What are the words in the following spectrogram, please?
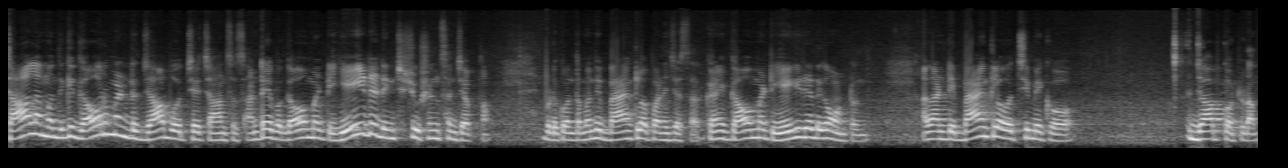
చాలామందికి గవర్నమెంట్ జాబ్ వచ్చే ఛాన్సెస్ అంటే గవర్నమెంట్ ఎయిడెడ్ ఇన్స్టిట్యూషన్స్ అని చెప్తాం. ఇప్పుడు కొంతమంది బ్యాంక్లో పనిచేస్తారు కానీ గవర్నమెంట్ ఎయిడెడ్గా ఉంటుంది. అలాంటి బ్యాంక్లో వచ్చి మీకు జాబ్ కొట్టడం.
